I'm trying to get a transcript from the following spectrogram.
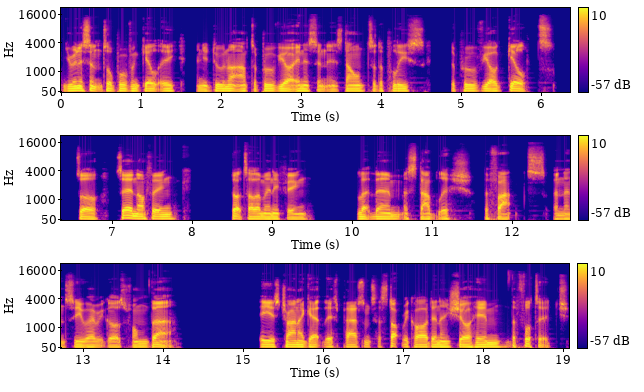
you're innocent until proven guilty, and you do not have to prove you're innocent. It's down to the police to prove your guilt. So say nothing, don't tell them anything, let them establish the facts, and then see where it goes from there. He is trying to get this person to stop recording and show him the footage.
